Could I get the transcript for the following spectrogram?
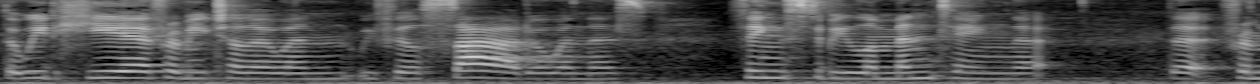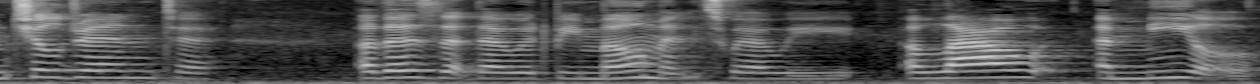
that we'd hear from each other when we feel sad or when there's things to be lamenting, that, that from children to others, that there would be moments where we allow a meal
